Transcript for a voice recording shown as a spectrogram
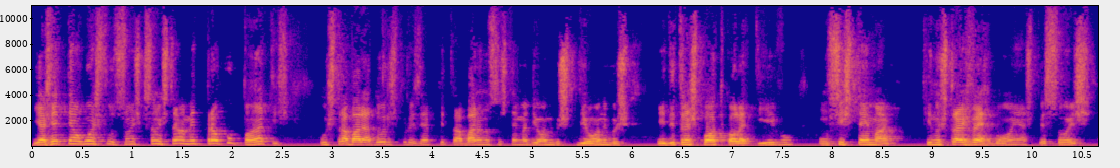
E a gente tem algumas funções que são extremamente preocupantes. Os trabalhadores, por exemplo, que trabalham no sistema de ônibus, de ônibus e de transporte coletivo, um sistema que nos traz vergonha, as pessoas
